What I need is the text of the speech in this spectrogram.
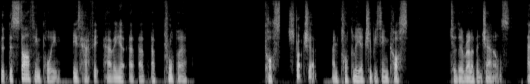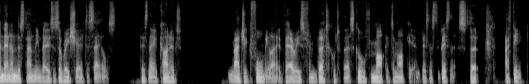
that the starting point is having a, a, a proper cost structure and properly attributing costs to the relevant channels and then understanding those as a ratio to sales. There's no kind of magic formula. It varies from vertical to vertical, from market to market and business to business. That I think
